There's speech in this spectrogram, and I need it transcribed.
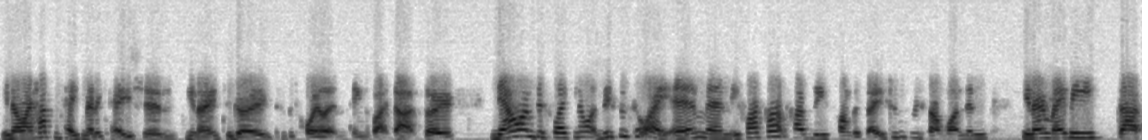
you know, I have to take medication, you know, to go to the toilet and things like that. So now I'm just like, you know what, this is who I am. And if I can't have these conversations with someone, then, you know, maybe that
